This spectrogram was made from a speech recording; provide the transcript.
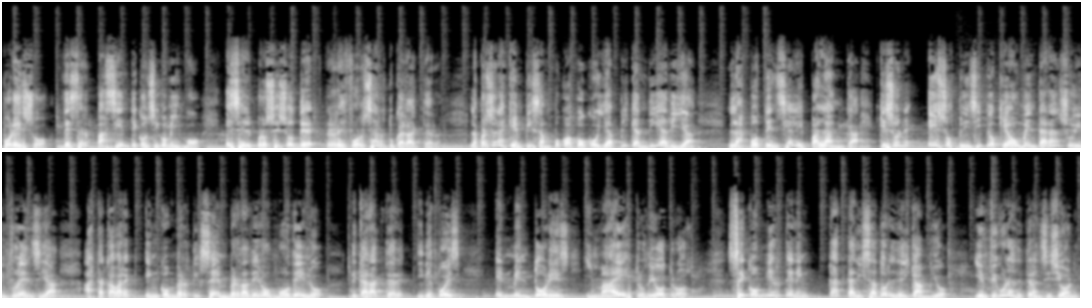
Por eso, de ser paciente consigo mismo es el proceso de reforzar tu carácter. Las personas que empiezan poco a poco y aplican día a día las potenciales palancas, que son esos principios que aumentarán su influencia hasta acabar en convertirse en verdadero modelo de carácter y después en mentores y maestros de otros, se convierten en catalizadores del cambio y en figuras de transición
